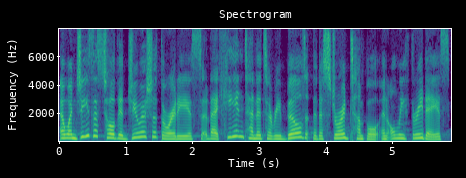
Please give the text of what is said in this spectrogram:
And when Jesus told the Jewish authorities that he intended to rebuild the destroyed temple in only three days,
